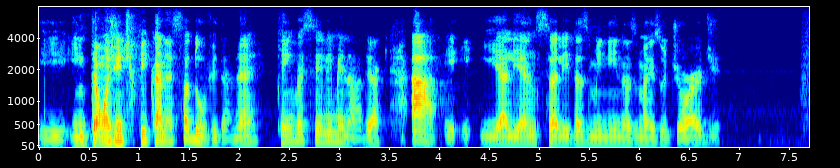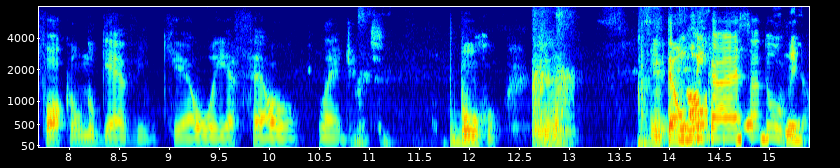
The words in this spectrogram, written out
e então a gente fica nessa dúvida, né? Quem vai ser eliminado? É a... Ah, e, e, a aliança ali das meninas mais o George focam no Gavin, que é o AFL Legend. Burro. Né? Então fica essa dúvida.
